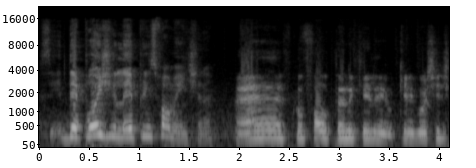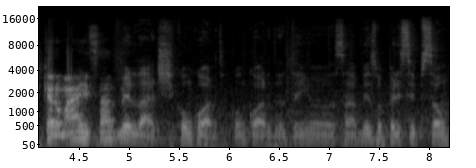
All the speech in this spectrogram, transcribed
sim. Depois de ler, principalmente, né? É, ficou faltando aquele, aquele gostinho de quero mais, sabe? Verdade, concordo, concordo. Eu tenho essa mesma percepção.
